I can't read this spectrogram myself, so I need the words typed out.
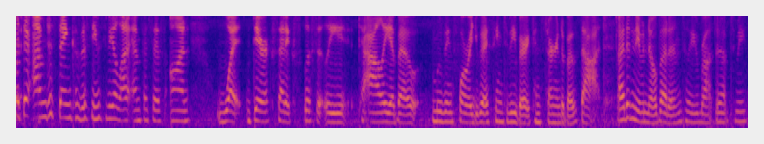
But there, I'm just saying because there seems to be a lot of emphasis on what Derek said explicitly to Ali about moving forward. You guys seem to be very concerned about that. I didn't even know about it until you brought it up to me.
